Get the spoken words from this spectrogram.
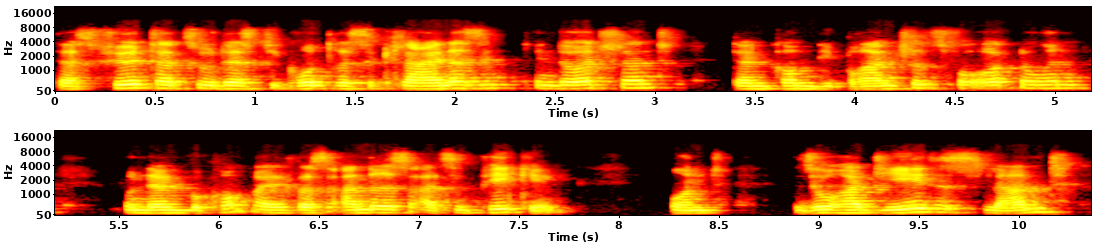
Das führt dazu, dass die Grundrisse kleiner sind in Deutschland. Dann kommen die Brandschutzverordnungen und dann bekommt man etwas anderes als in Peking. Und so hat jedes Land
